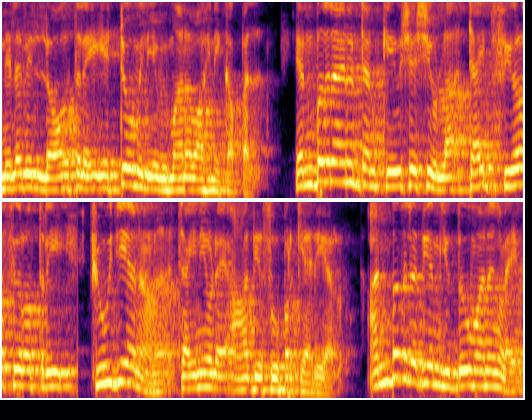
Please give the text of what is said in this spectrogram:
നിലവിൽ ലോകത്തിലെ ഏറ്റവും വലിയ വിമാനവാഹിനി കപ്പൽ. എൺപതിനായിരം ടൺ കേവ് ശേഷിയുള്ള ടൈപ്പ് സീറോ സീറോ ത്രീ ഫ്യൂജിയാനാണ് ചൈനയുടെ ആദ്യ സൂപ്പർ കാരിയർ. അൻപതിലധികം യുദ്ധവിമാനങ്ങളെ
